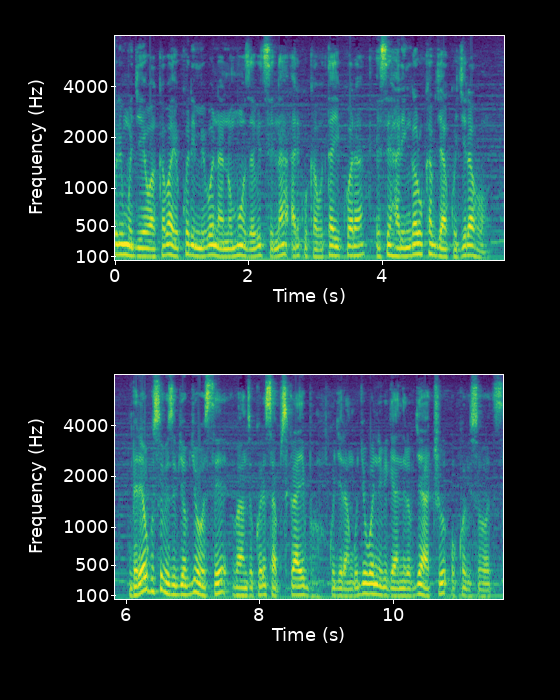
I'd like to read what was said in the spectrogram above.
uri mu gihe wakabaye ukora imibonano mpuzabitsina ariko ukaba utayikora ese hari ingaruka byakugiraho? Mbere yo gusubiza ibyo byose banza ukore subscribe kugira ngo ujye ubona ibiganiro byacu uko bisohotse.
